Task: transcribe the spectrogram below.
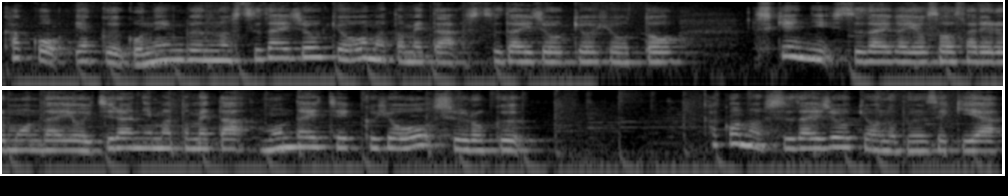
過去約5年分の出題状況をまとめた出題状況表と試験に出題が予想される問題を一覧にまとめた問題チェック表を収録。過去の出題状況の分析や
